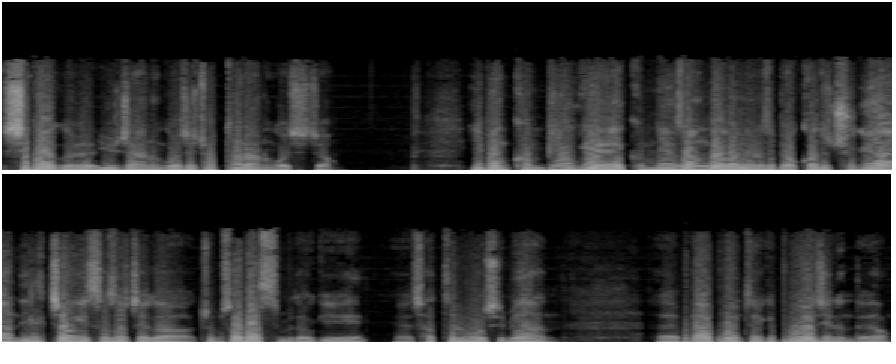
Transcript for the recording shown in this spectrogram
시각을 유지하는 것이 좋다라는 것이죠. 이번 금, 미국의 금리 인상과 관련해서 몇 가지 중요한 일정이 있어서 제가 좀 써봤습니다. 여기 예, 차트를 보시면 예, 파워포인트 이렇게 보여지는데요.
